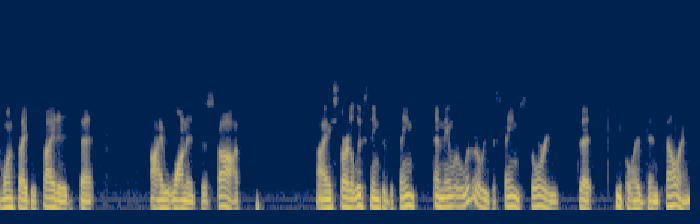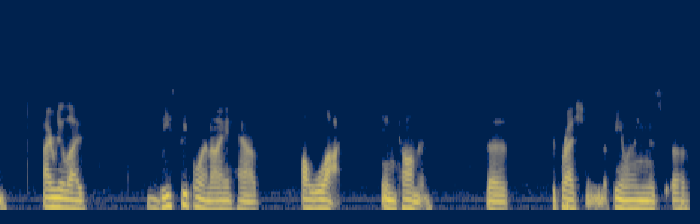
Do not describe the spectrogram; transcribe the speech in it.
Once I decided that I wanted to stop, I started listening to the same, and they were literally the same stories that people had been telling. I realized these people and I have a lot in common the depression, the feelings of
